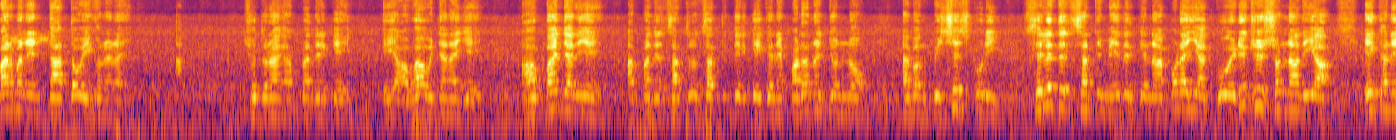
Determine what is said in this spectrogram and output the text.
পারমানেন্ট দাতাও এখানে নাই। সুতরাং আপনাদেরকে এই আহ্বান জানাইয়ে, আহ্বান জানিয়ে আপনাদের ছাত্রছাত্রীদেরকে এখানে পাঠানোর জন্য এবং বিশেষ করি ছেলেদের সাথে মেয়েদেরকে না পড়াইয়া কো এডুকেশন না দিয়া এখানে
